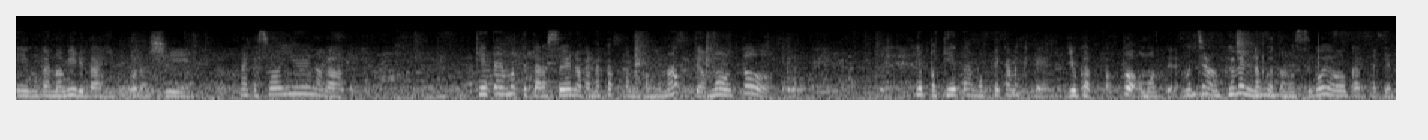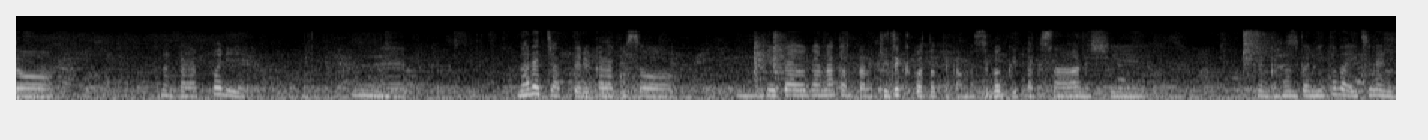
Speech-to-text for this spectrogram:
英語が伸びる第一歩だしなんかそういうのが携帯持ってたらそういうのがなかったのかもなって思うとやっぱ携帯持ってかなくてよかったとは思ってる。もちろん不便なこともすごい多かったけどなんかやっぱり、ね、慣れちゃってるからこそ携帯がなかったら気づくこととかもすごくたくさんあるしなんか本当にただ1年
